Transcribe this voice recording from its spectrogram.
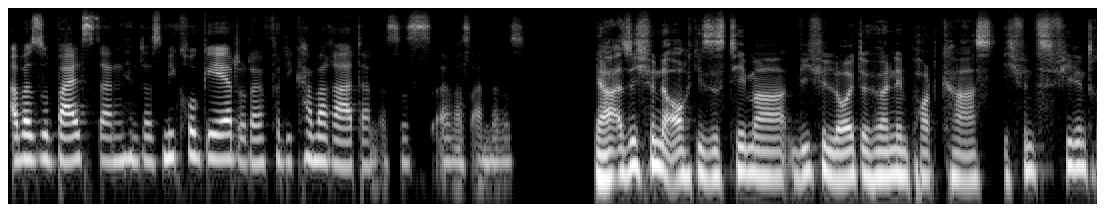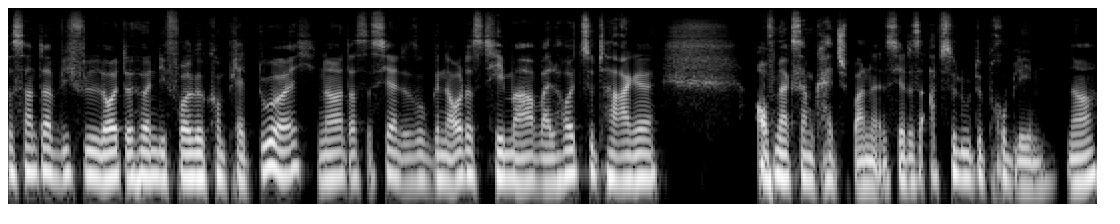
Aber sobald es dann hinter das Mikro geht oder vor die Kamera, dann ist es äh, was anderes. Ja, also ich finde auch dieses Thema, wie viele Leute hören den Podcast, ich finde es viel interessanter, wie viele Leute hören die Folge komplett durch. Ne? Das ist ja so genau das Thema, weil heutzutage Aufmerksamkeitsspanne ist ja das absolute Problem. Ne?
